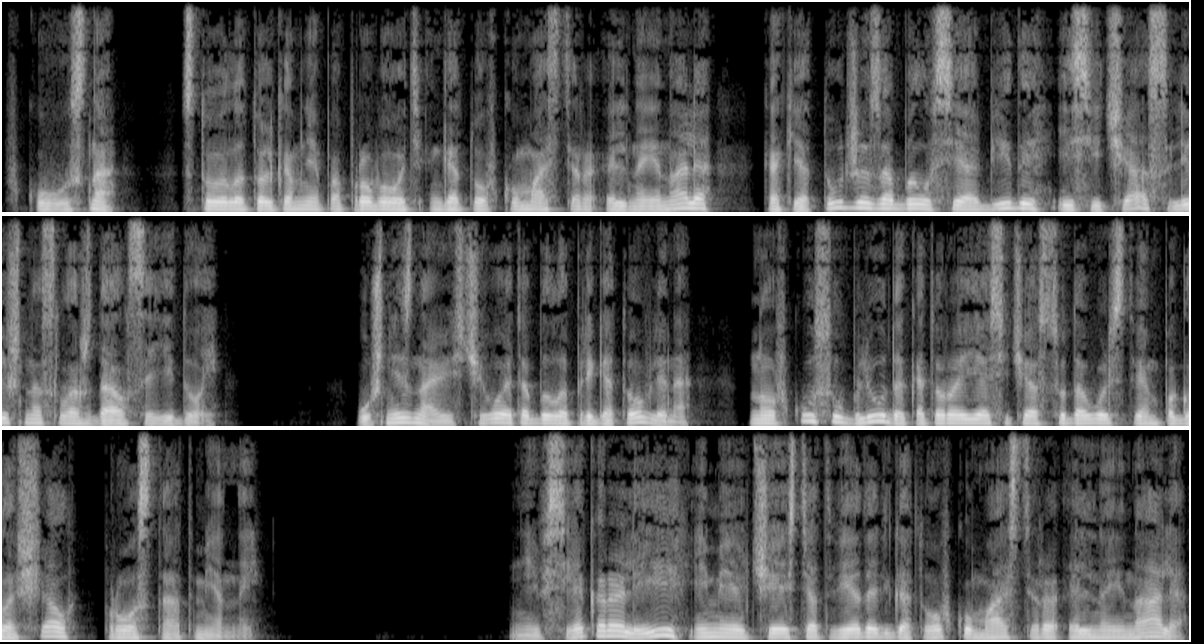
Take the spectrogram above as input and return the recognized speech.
«Вкусно!» Стоило только мне попробовать готовку мастера Эльнаиналя, как я тут же забыл все обиды и сейчас лишь наслаждался едой. Уж не знаю, из чего это было приготовлено, но вкус у блюда, которое я сейчас с удовольствием поглощал, просто отменный. «Не все короли имеют честь отведать готовку мастера Эльнаиналя»,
